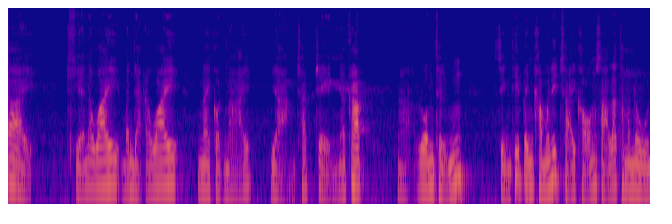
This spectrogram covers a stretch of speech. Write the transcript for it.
ได้เขียนเอาไว้บัญญัติเอาไว้ในกฎหมายอย่างชัดเจนนะครับนะรวมถึงสิ่งที่เป็นคำวินิจฉัยของสารรัฐธรรมนูญ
